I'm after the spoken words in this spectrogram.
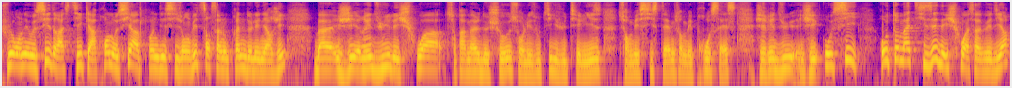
plus on est aussi drastique à apprendre aussi à prendre une décision vite sans que ça nous prenne de l'énergie, bah, j'ai réduit les choix sur pas mal de choses, sur les outils que j'utilise, sur mes systèmes, sur mes process. J'ai réduit, j'ai aussi automatisé des choix. Ça veut dire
